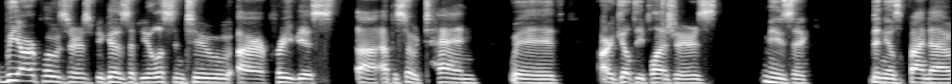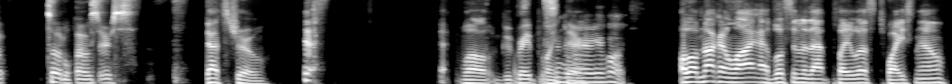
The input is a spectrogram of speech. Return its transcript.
We are posers because if you listen to our previous uh, episode 10 with our guilty pleasures music, then you'll find out total posers. that's true. Yeah. Well, good, great point Listen there. whatever you want. Although I'm not gonna lie, I've listened to that playlist twice now.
